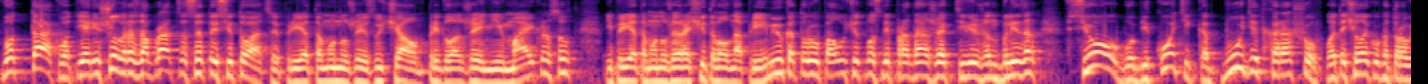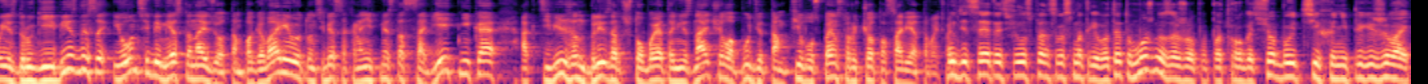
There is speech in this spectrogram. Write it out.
Вот так вот я решил разобраться с этой ситуацией. При этом он уже изучал предложение Microsoft, и при этом он уже рассчитывал на премию, которую получит после продажи Activision Blizzard. Все у Бобби Котика будет хорошо. У этого человека, у которого есть другие бизнесы, и он себе место найдет. Там поговаривают, он себе сохранит место советника Activision Blizzard, чтобы это не значило, будет там Филу Спенсеру что-то советовать. Будет советовать Филу Спенсеру, смотри, вот эту можно за жопу потрогать, все будет тихо, не переживай.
